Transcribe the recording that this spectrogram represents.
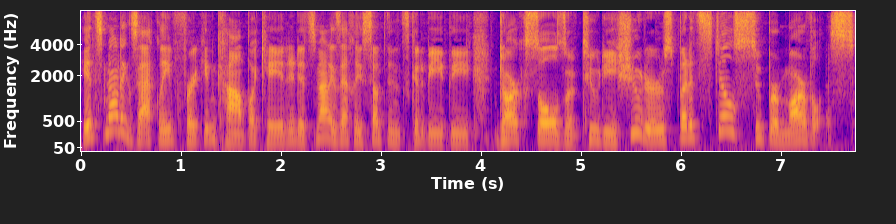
It's not exactly freaking complicated, it's not exactly something that's going to be the Dark Souls of 2D shooters, but it's still super marvelous.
